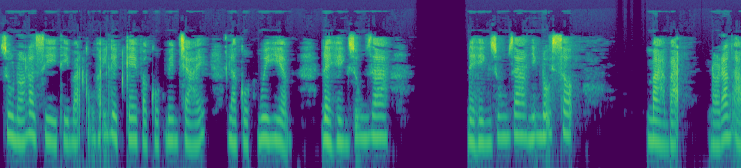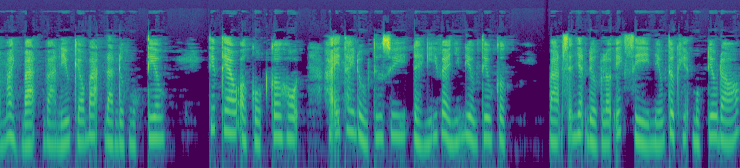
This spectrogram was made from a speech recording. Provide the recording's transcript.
Dù nó là gì thì bạn cũng hãy liệt kê vào cột bên trái là cột nguy hiểm để hình dung ra để hình dung ra những nỗi sợ mà bạn nó đang ám ảnh bạn và níu kéo bạn đạt được mục tiêu. Tiếp theo ở cột cơ hội, hãy thay đổi tư duy để nghĩ về những điều tiêu cực. Bạn sẽ nhận được lợi ích gì nếu thực hiện mục tiêu đó?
